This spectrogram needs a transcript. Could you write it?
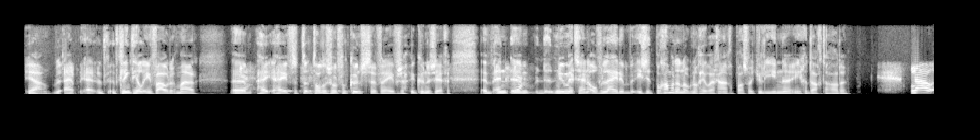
Ja, het, het klinkt heel eenvoudig, maar uh, ja. hij, hij, heeft het tot een soort van kunst verheven, zou je kunnen zeggen. Uh, en uh, ja. nu met zijn overlijden, is het programma dan ook nog heel erg aangepast... wat jullie in, in gedachten hadden? Nou,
